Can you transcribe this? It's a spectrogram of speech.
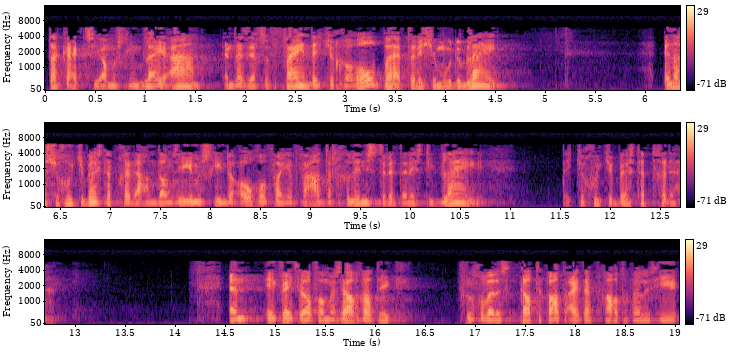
dan kijkt ze jou misschien blij aan. En dan zegt ze, fijn dat je geholpen hebt, dan is je moeder blij. En als je goed je best hebt gedaan, dan zie je misschien de ogen van je vader glinsteren. Dan is hij blij dat je goed je best hebt gedaan. En ik weet wel van mezelf dat ik vroeger wel eens kattenkwaad uit heb gehaald. Of wel eens hier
